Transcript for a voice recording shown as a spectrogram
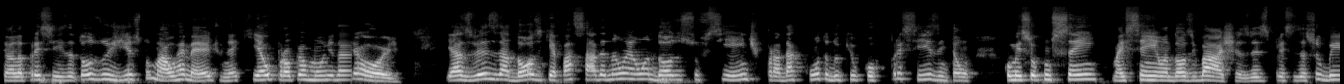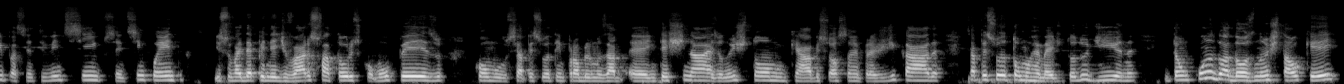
Então, ela precisa todos os dias tomar o remédio, né? Que é o próprio hormônio da tireoide. E às vezes a dose que é passada não é uma dose suficiente para dar conta do que o corpo precisa. Então, começou com 100, mas 100 é uma dose baixa. Às vezes precisa subir para 125, 150. Isso vai depender de vários fatores, como o peso, como se a pessoa tem problemas é, intestinais ou no estômago, que a absorção é prejudicada, se a pessoa toma o remédio todo dia, né? Então, quando a dose não está ok,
